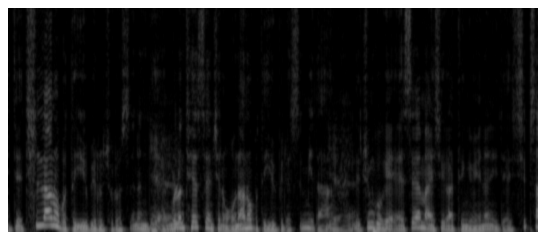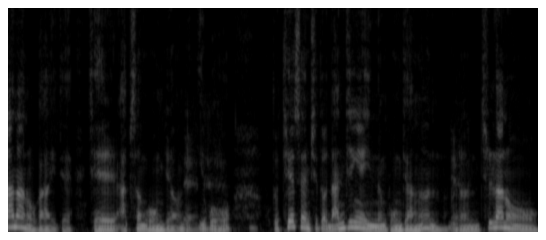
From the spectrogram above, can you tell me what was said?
이제 7나노부터 EUB를 주로 쓰는데 예. 물론 TSMC는 5나노부터 EUB를 씁니다. 예. 근데 중국의 SMIC 같은 경우에는 이제 14나노가 이제 제일 앞선 공정이고 네네. 또 TSMC도 난징에 있는 공장은 예. 그런 7나노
